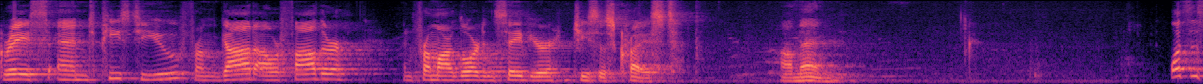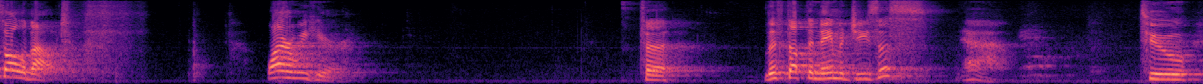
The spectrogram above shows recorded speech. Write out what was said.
Grace and peace to you from God our Father and from our Lord and Savior Jesus Christ. Amen. What's this all about? Why are we here? To lift up the name of Jesus? Yeah. To,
